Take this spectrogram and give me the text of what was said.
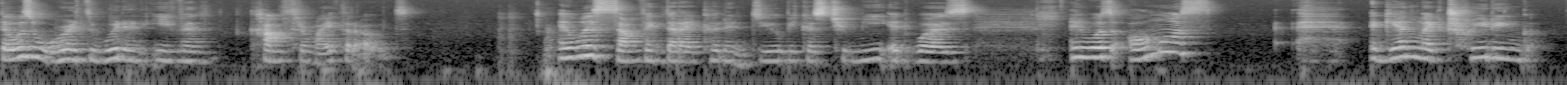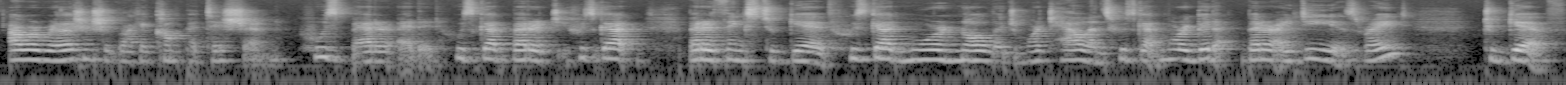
those words wouldn't even come through my throat it was something that I couldn't do because to me it was it was almost again like treating our relationship like a competition. Who's better at it? Who's got better who's got better things to give? Who's got more knowledge more talents? Who's got more good better ideas right? To give.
